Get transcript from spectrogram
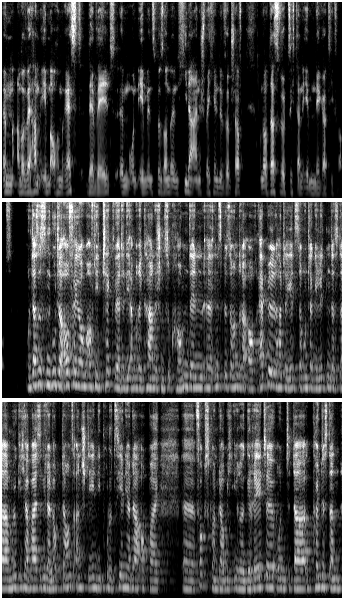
Ähm, aber wir haben eben auch im Rest der Welt und eben insbesondere in China eine schwächelnde Wirtschaft. Und auch das wirkt sich dann eben negativ aus. Und das ist ein guter Aufhänger, um auf die Tech-Werte, die amerikanischen, zu kommen. Denn äh, insbesondere auch Apple hatte jetzt darunter gelitten, dass da möglicherweise wieder Lockdowns anstehen. Die produzieren ja da auch bei äh, Foxconn, glaube ich, ihre Geräte. Und da könnte es dann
